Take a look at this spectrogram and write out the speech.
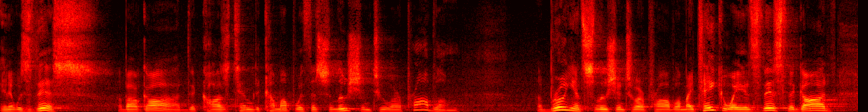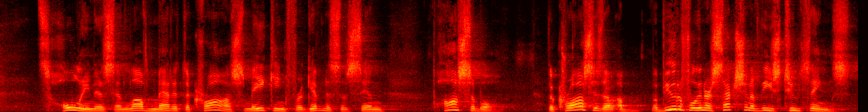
And it was this about God that caused Him to come up with a solution to our problem, a brilliant solution to our problem. My takeaway is this that God it's holiness and love met at the cross, making forgiveness of sin possible. The cross is a, a, a beautiful intersection of these two things,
